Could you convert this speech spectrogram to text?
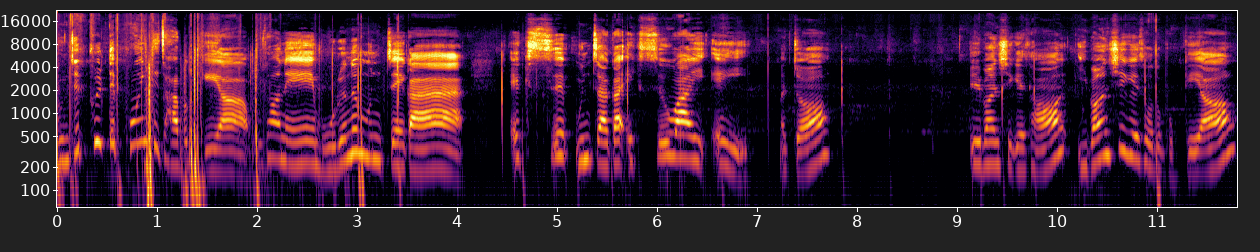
문제 풀 때 포인트 잡을게요. 우선에 모르는 문제가 x 문자가 xya 맞죠? 1번식에서 2번식에서도 볼게요.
